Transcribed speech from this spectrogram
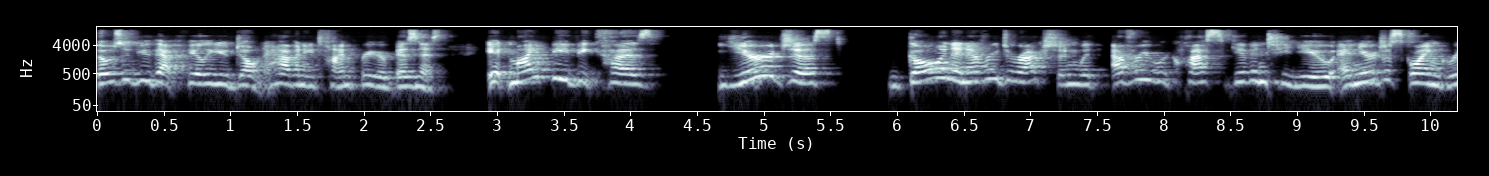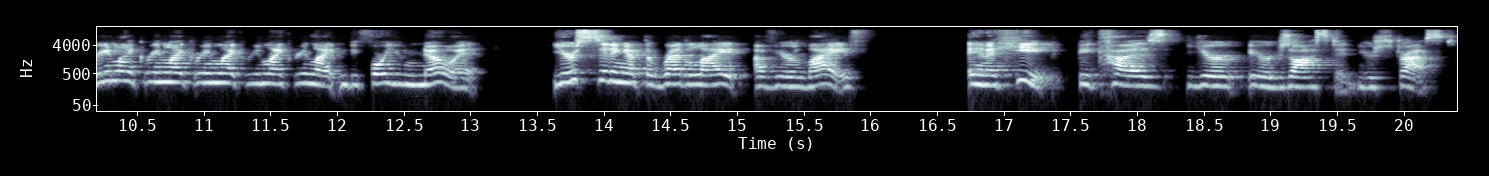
Those of you that feel you don't have any time for your business, it might be because you're just going in every direction with every request given to you and you're just going green light green light green light green light green light and before you know it you're sitting at the red light of your life in a heap because you're you're exhausted you're stressed.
